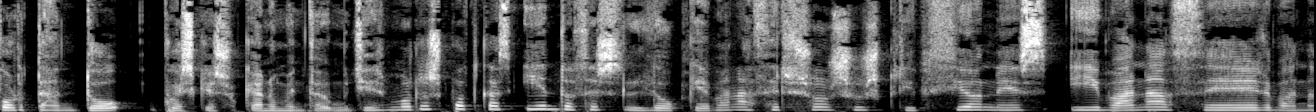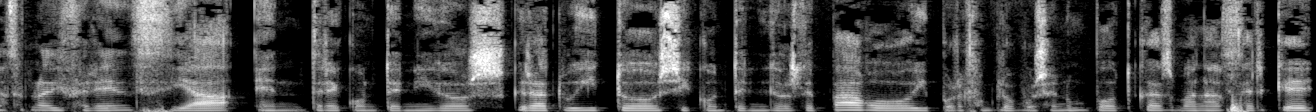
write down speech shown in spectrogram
Por tanto, pues que eso que han aumentado muchísimo los podcasts y entonces lo que van a hacer son suscripciones y van a hacer van a hacer una diferencia entre contenidos gratuitos y contenidos de pago. Y por ejemplo, pues en un podcast van a hacer que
